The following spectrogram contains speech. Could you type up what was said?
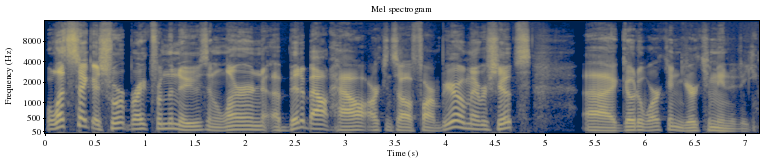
well, let's take a short break from the news and learn a bit about how Arkansas Farm Bureau memberships uh, go to work in your community.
